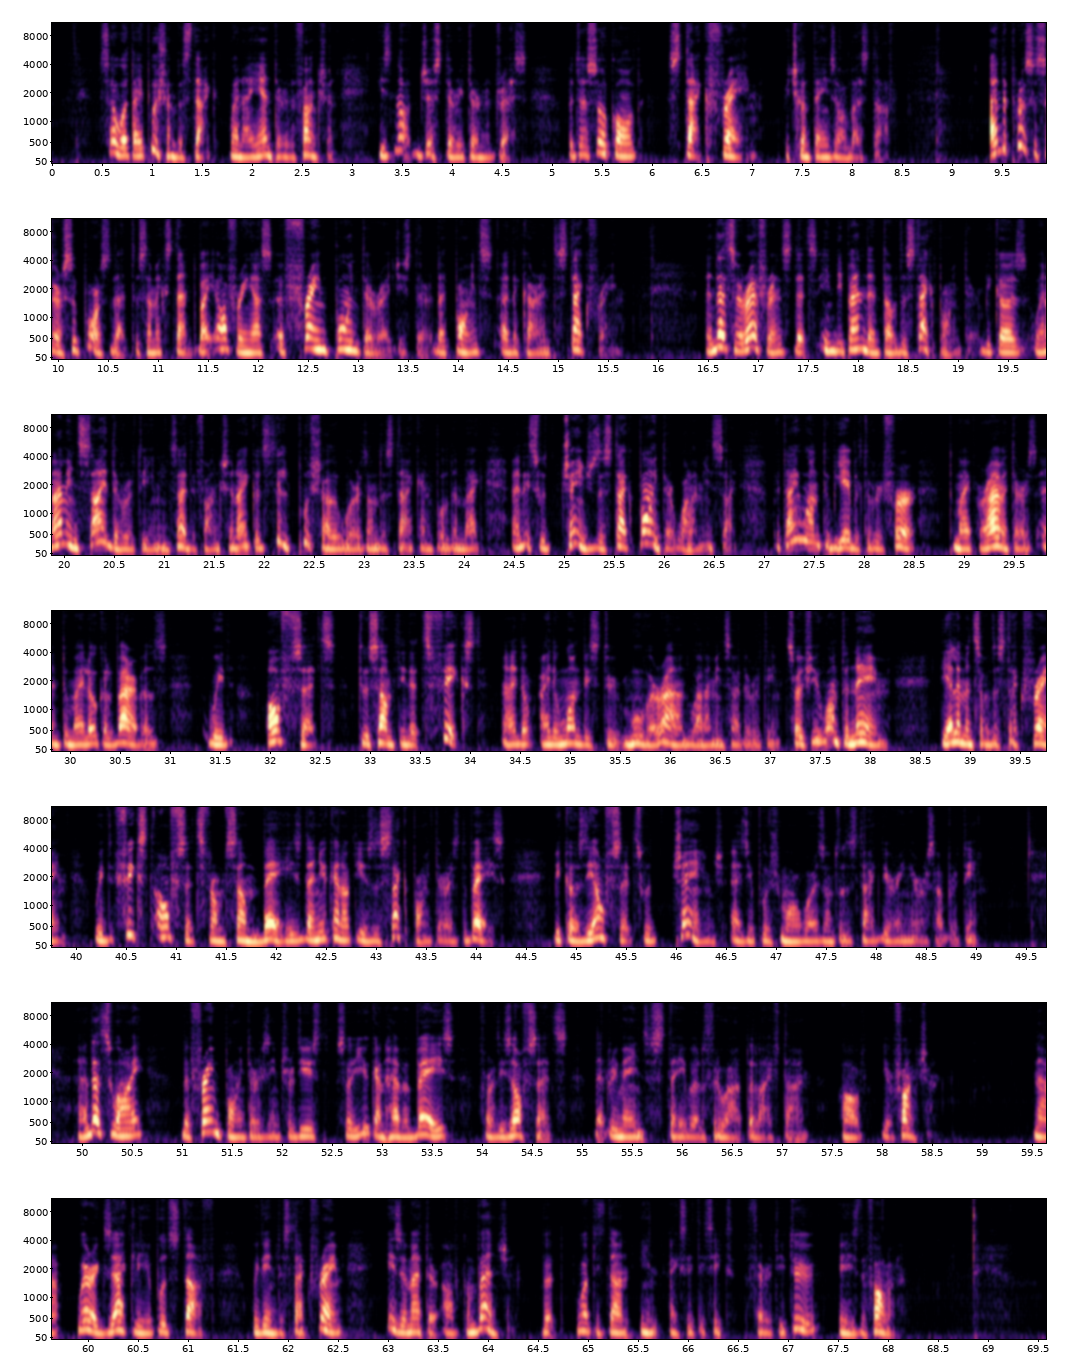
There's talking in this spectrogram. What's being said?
So what I push on the stack when I enter the function is not just the return address, but the so-called stack frame, which contains all that stuff. And the processor supports that to some extent by offering us a frame pointer register that points at the current stack frame. And that's a reference that's independent of the stack pointer, because when I'm inside the routine, inside the function, I could still push other words on the stack and pull them back, and this would change the stack pointer while I'm inside. But I want to be able to refer to my parameters and to my local variables with offsets to something that's fixed. I don't, I don't want this to move around while I'm inside the routine. So if you want to name the elements of the stack frame with fixed offsets from some base, then you cannot use the stack pointer as the base, because the offsets would change as you push more words onto the stack during your subroutine. And that's why the frame pointer is introduced so you can have a base for these offsets that remains stable throughout the lifetime of your function. Now, where exactly you put stuff within the stack frame is a matter of convention, but what is done in x86 32 is the following.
